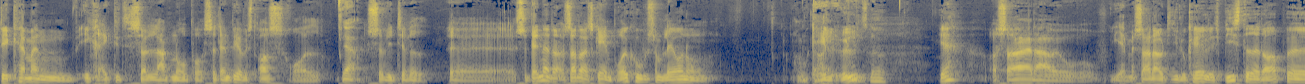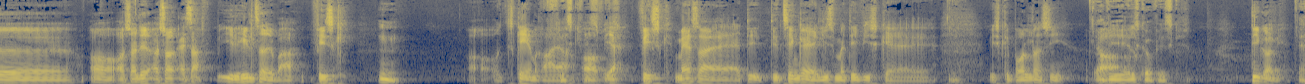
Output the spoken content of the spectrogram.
Det kan man ikke rigtigt så langt nord på, så den bliver vist også røget, Ja. så vidt jeg ved. Øh, så den er der, så er der Skagen Bryghus, som laver nogle, nogle gale øl. Ja, og så er der jo, jamen så er der jo de lokale spisesteder deroppe, øh, og, og så er det, og så, altså i det hele taget jo bare fisk. Mm. Og skagenrejer. Fisk, fisk, og, ja, fisk. Masser af, det, det tænker jeg ligesom er det, vi skal, vi skal bolde os i. Og vi elsker jo fisk. Det gør vi. Ja.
